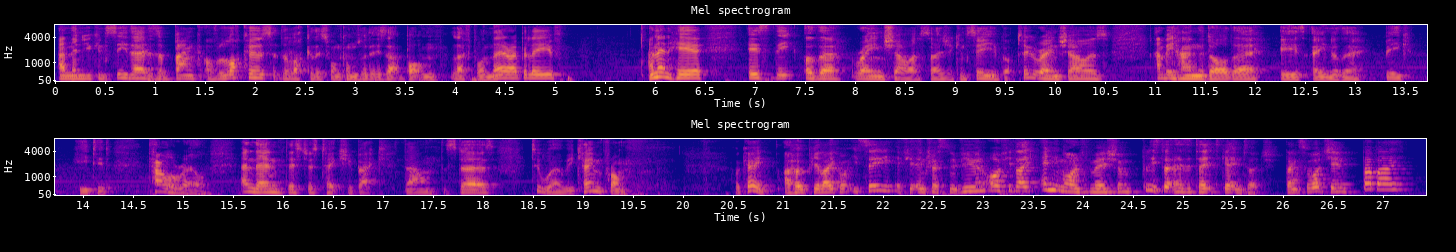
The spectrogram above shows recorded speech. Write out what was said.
And then you can see there, there's a bank of lockers. The locker this one comes with it is that bottom left one there, I believe. And then here is the other rain shower. So as you can see, you've got two rain showers and behind the door there is another big heated towel rail. And then this just takes you back down the stairs to where we came from. Okay, I hope you like what you see. If you're interested in viewing or if you'd like any more information, please don't hesitate to get in touch. Thanks for watching. Bye-bye.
